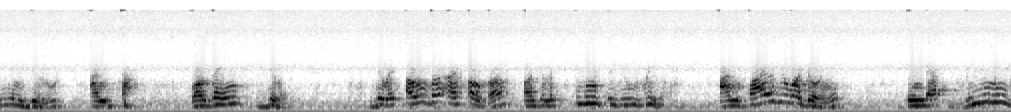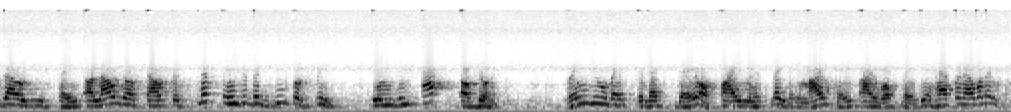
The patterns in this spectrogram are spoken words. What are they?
see and do and touch, well then do it. Do it over and over until it seems to you real. And while you are doing it, in that dreamy, drowsy state, allow yourself to slip into the deep of sleep in the act of doing it. When you wake the next day or five minutes later, in my case, I woke maybe half an hour later.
